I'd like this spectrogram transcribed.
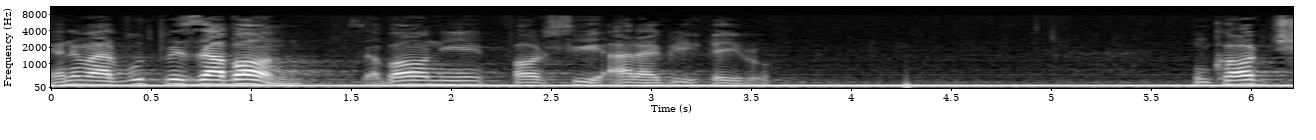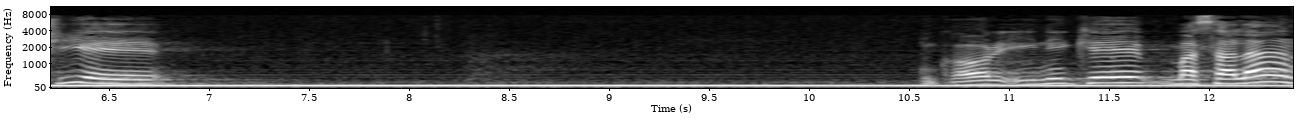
یعنی مربوط به زبان. زبانی فارسی عربی غیره اون کار چیه؟ اون کار اینه که مثلا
